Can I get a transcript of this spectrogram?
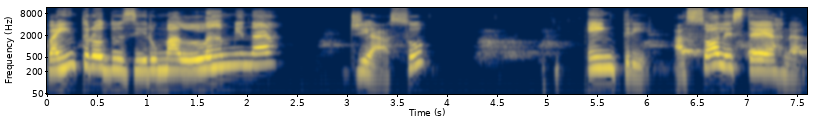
vai introduzir uma lâmina de aço entre a sola externa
